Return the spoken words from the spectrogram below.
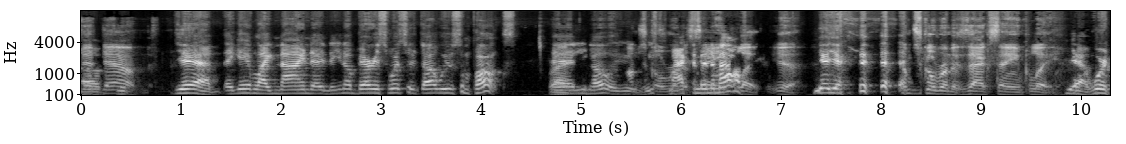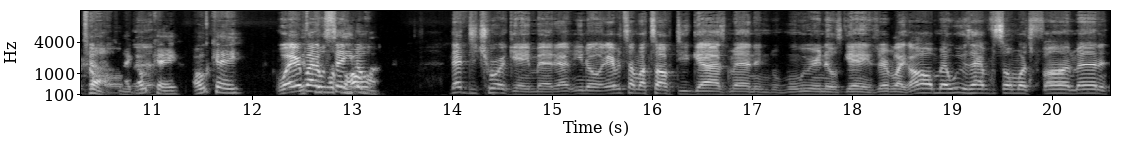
uh, down. Yeah, they gave like nine. You know, Barry Switzer thought we were some punks. Right. And you know, we smacked him in the mouth. Play. Yeah, yeah, yeah. I'm just gonna run the exact same play. Yeah, we're tough. On, like, man. okay, okay. Well, everybody was saying, you know, that Detroit game, man. You know, every time I talk to you guys, man, and when we were in those games, they're like, "Oh man, we was having so much fun, man, and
